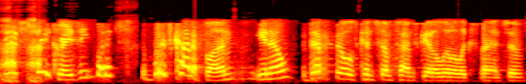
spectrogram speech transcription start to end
that's pretty crazy, but it's but it's kind of fun, you know. Vet bills can sometimes get a little expensive.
